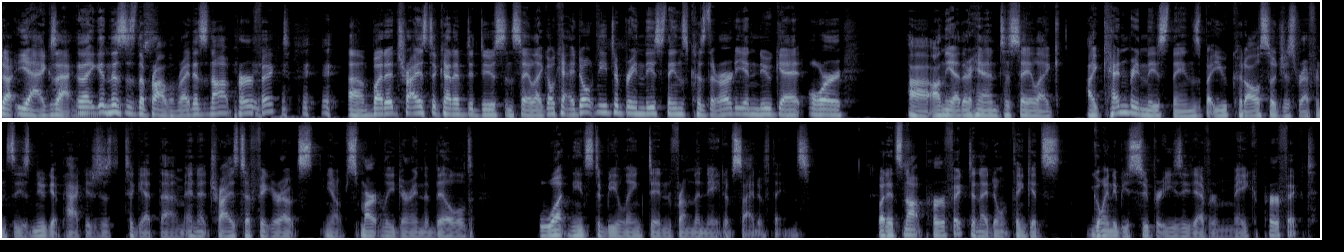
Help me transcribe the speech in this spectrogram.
yeah exactly. Like and this is the problem right? It's not perfect um, but it tries to kind of deduce and say like okay i don't need to bring these things because they're already in NuGet or uh, on the other hand to say like i can bring these things but you could also just reference these NuGet packages to get them and it tries to figure out you know smartly during the build what needs to be linked in from the native side of things. But it's not perfect and i don't think it's going to be super easy to ever make perfect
